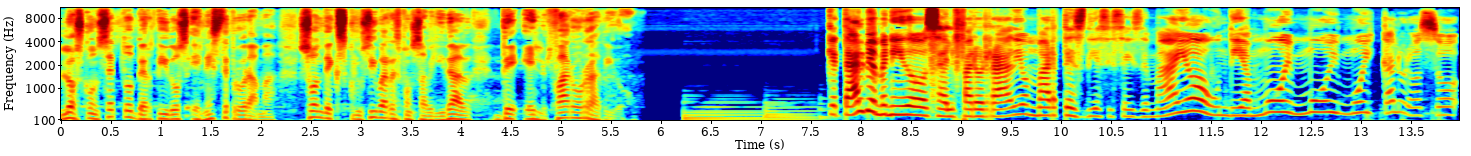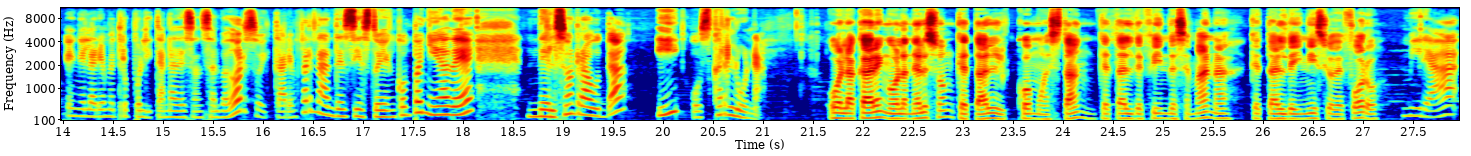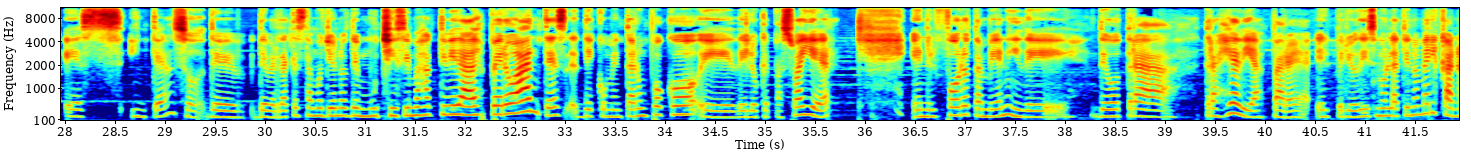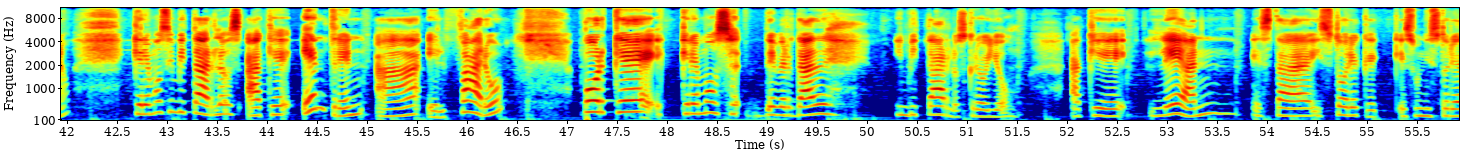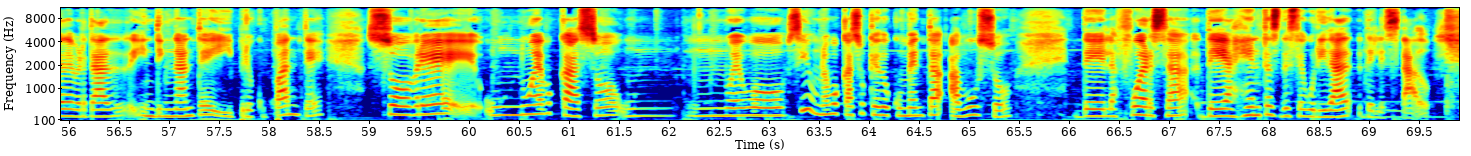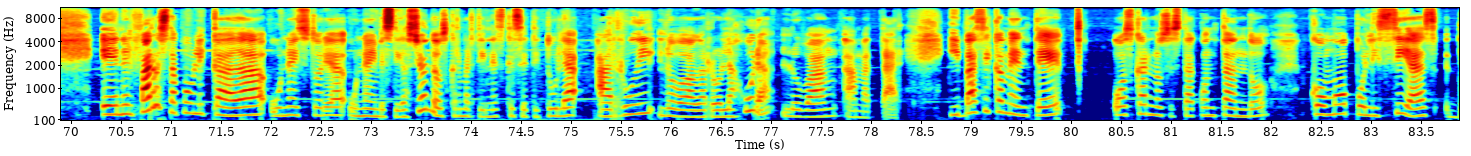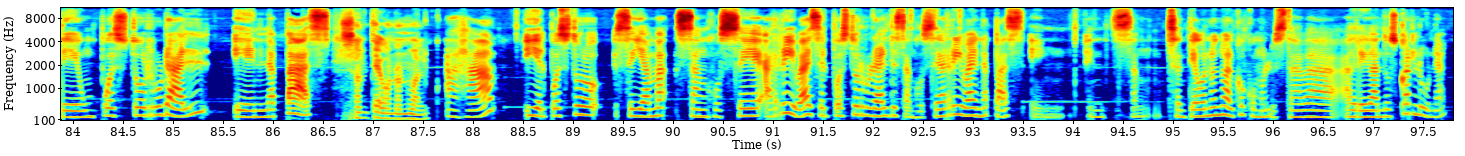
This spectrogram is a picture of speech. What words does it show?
Los conceptos vertidos en este programa son de exclusiva responsabilidad de El Faro Radio. ¿Qué tal? Bienvenidos a El Faro Radio, martes 16 de mayo, un día muy, muy, muy caluroso en el área metropolitana de San Salvador. Soy Karen Fernández y estoy en compañía de Nelson Rauda y Oscar Luna. Hola Karen, hola Nelson, ¿qué tal? ¿Cómo están? ¿Qué tal de fin de semana? ¿Qué tal de inicio de foro? Mira, es intenso, de, verdad que estamos llenos de muchísimas actividades, pero antes de comentar un poco eh, de lo que pasó ayer en el foro también y de, de otra tragedia para el periodismo latinoamericano, queremos invitarlos a que entren a El Faro porque queremos de verdad invitarlos, creo yo, a que lean esta historia, que es una historia de verdad indignante y preocupante, sobre un nuevo caso, un, nuevo, sí, un nuevo caso que documenta abuso de la fuerza de agentes de seguridad del Estado. En el Faro está publicada una historia, una investigación de Oscar Martínez que se titula A Rudy lo agarró la jura, lo van a matar. Y básicamente Oscar nos está contando cómo policías de un puesto rural en La Paz. Santiago Nonualco. Ajá y el puesto se llama San José Arriba, es el puesto rural de San José Arriba en La Paz, en, San, Santiago Nonualco, como lo estaba agregando Oscar Luna,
